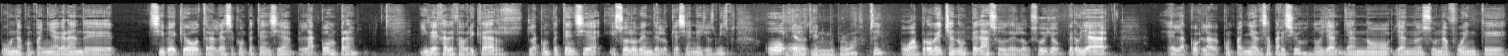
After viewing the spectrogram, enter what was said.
una compañía grande, si ve que otra le hace competencia, la compra y deja de fabricar la competencia y solo vende lo que hacían ellos mismos. O, ya lo tienen muy probado. Sí, o aprovechan un pedazo de lo suyo, pero ya la, la, compañía desapareció, ¿no? Ya, ya no ya no es una fuente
